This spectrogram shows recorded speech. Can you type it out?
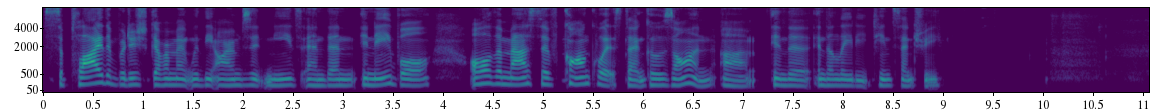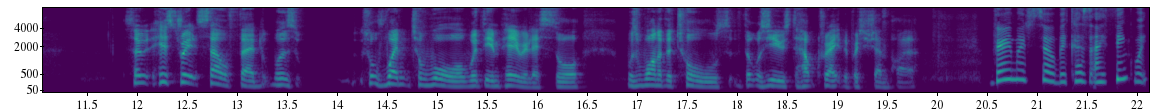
supply the British government with the arms it needs, and then enable all the massive conquest that goes on um, in the in the late 18th century. So history itself then was sort of went to war with the imperialists or was one of the tools that was used to help create the British Empire. Very much so, because I think what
